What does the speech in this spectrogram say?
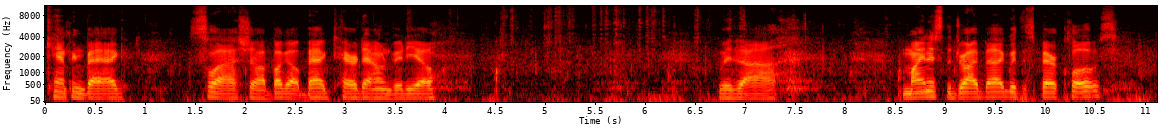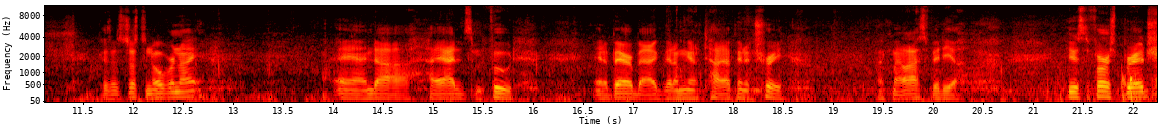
camping bag slash uh, bug out bag teardown video with uh, minus the dry bag with the spare clothes because it's just an overnight and uh, I added some food in a bear bag that I'm gonna tie up in a tree like my last video. Here's the first bridge.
